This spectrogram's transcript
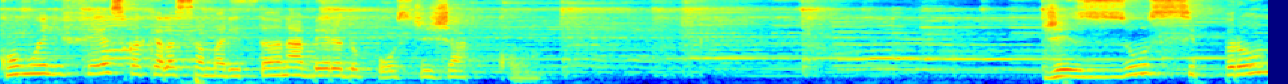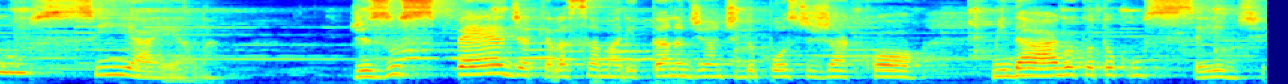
Como ele fez com aquela samaritana à beira do poço de Jacó. Jesus se pronuncia a ela. Jesus pede àquela samaritana diante do poço de Jacó: Me dá água que eu estou com sede.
